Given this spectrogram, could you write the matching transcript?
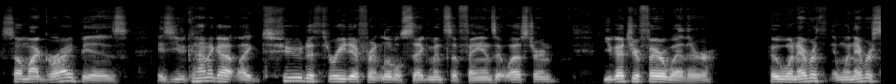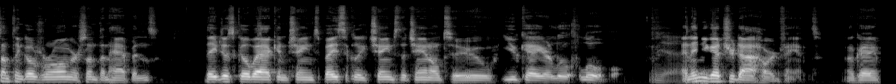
So my gripe is is you kind of got like two to three different little segments of fans at western. You got your fair weather who whenever whenever something goes wrong or something happens they just go back and change basically change the channel to uk or louisville. Yeah, and then you got your diehard fans okay?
